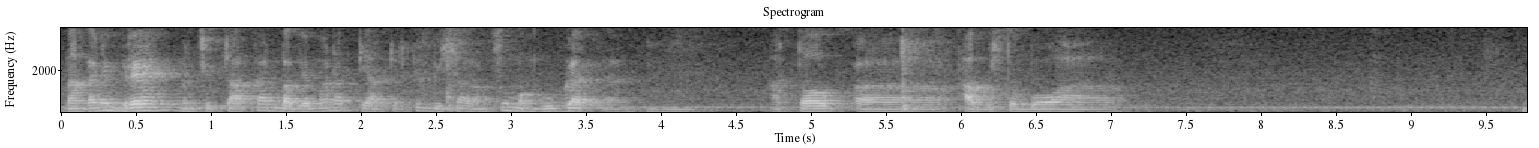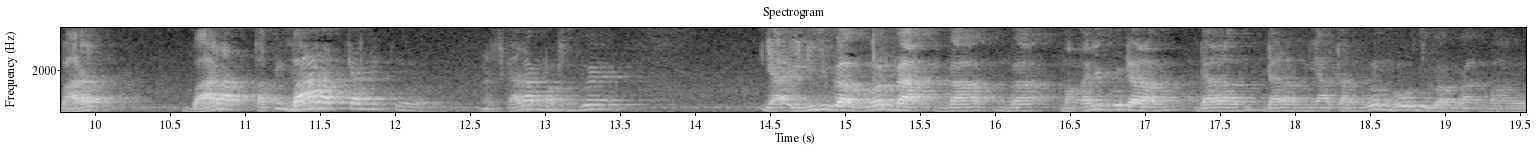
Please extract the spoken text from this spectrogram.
makanya Brecht menciptakan bagaimana teater itu bisa langsung menggugat kan Hmm. atau eh, Augusto Boal barat barat tapi barat kan itu nah sekarang maksud gue ya ini juga gue nggak nggak nggak makanya gue dalam dalam dalam niatan gue gue juga nggak mau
